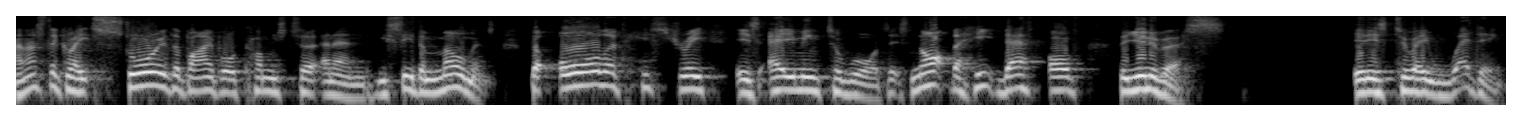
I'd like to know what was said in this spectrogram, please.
And as the great story of the Bible comes to an end, we see the moment that all of history is aiming towards. It's not the heat death of the universe, it is to a wedding.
